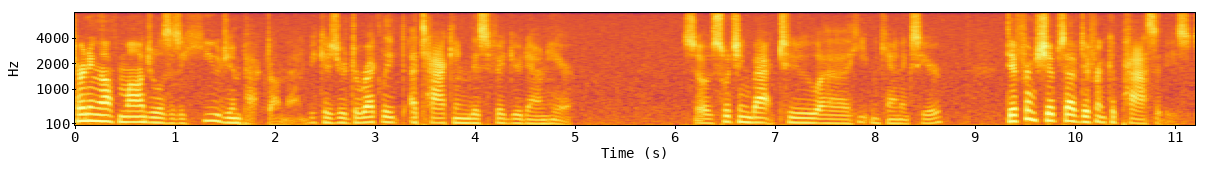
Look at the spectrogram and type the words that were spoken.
turning off modules has a huge impact on that because you're directly attacking this figure down here. So switching back to uh, heat mechanics here, different ships have different capacities.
